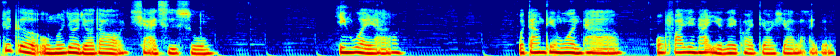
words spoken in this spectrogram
这个我们就留到下一次说。因为啊，我当天问他，我发现他眼泪快掉下来了，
